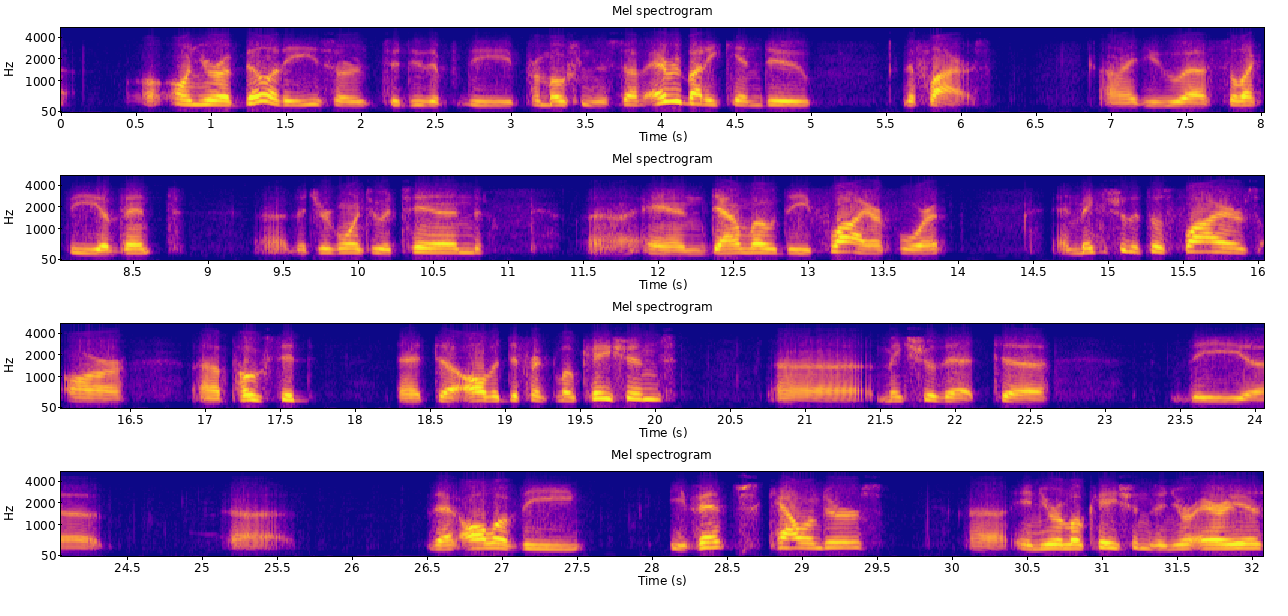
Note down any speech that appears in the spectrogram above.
on your abilities or to do the the promotions and stuff, everybody can do the flyers. All right, you uh, select the event uh, that you're going to attend uh, and download the flyer for it, and making sure that those flyers are uh, posted at uh, all the different locations. Uh, make sure that uh, the uh, uh, that all of the events calendars uh, in your locations in your areas,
